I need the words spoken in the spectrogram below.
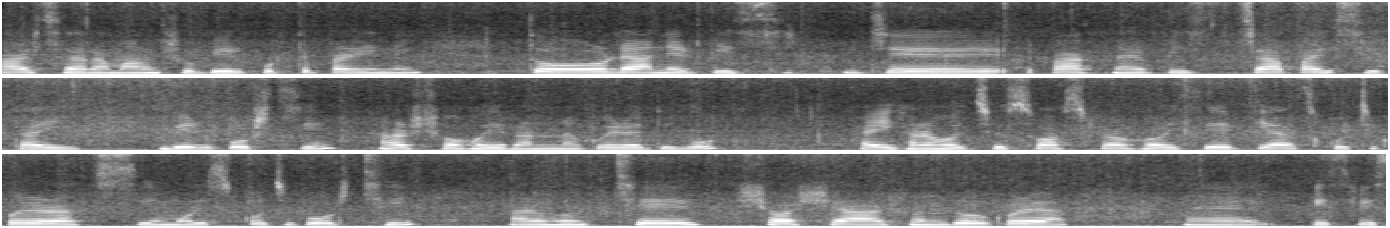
হাড় ছাড়া মাংস বের করতে পারিনি। তো রানের পিস যে পাখনার পিস চা পাইছি তাই বের করছি। আর সহই রান্না করে দিব। আর এখানে হচ্ছে সস রাখা হয়েছে পেঁয়াজ কুচি করে রাখছি মরিচ কুচি করছি। আর হচ্ছে শসা সুন্দর করে পিস পিস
